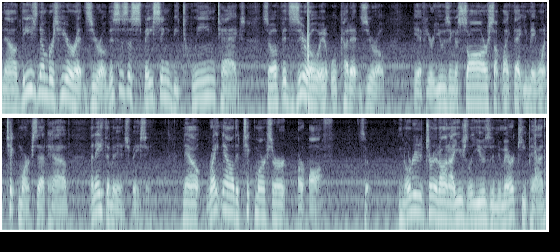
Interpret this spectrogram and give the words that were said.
Now these numbers here are at zero. This is the spacing between tags. So if it's zero it will cut at zero. If you're using a saw or something like that you may want tick marks that have an eighth of an inch spacing. Now right now the tick marks are are off. So in order to turn it on I usually use the numeric keypad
